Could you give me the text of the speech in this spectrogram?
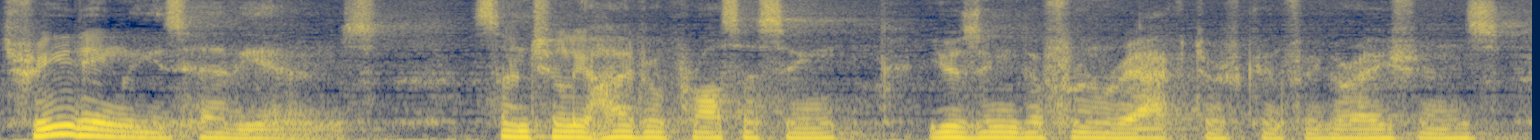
treating these heavy ends, essentially hydroprocessing, using different reactor configurations,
